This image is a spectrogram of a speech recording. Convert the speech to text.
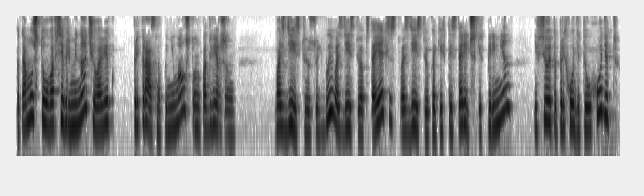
потому что во все времена человек прекрасно понимал, что он подвержен воздействию судьбы, воздействию обстоятельств, воздействию каких-то исторических перемен, и все это приходит и уходит.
